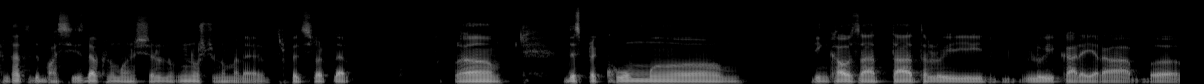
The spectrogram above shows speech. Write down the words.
cântate de basist, dacă nu mă înșel, nu, nu știu numele trupeților, dar uh, despre cum uh, din cauza tatălui lui care era uh,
